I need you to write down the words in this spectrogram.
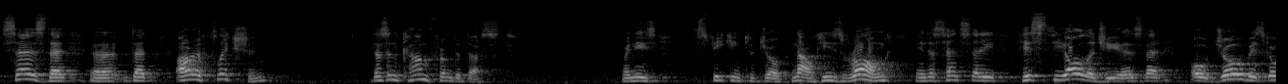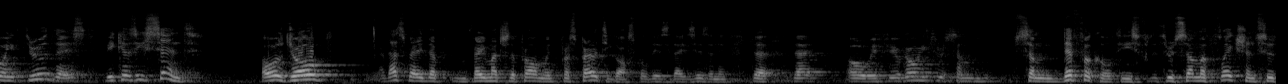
says that, uh, that our affliction doesn't come from the dust when he's speaking to Job. Now, he's wrong in the sense that he, his theology is that, oh, Job is going through this because he sinned. Oh, Job, that's very, the, very much the problem with prosperity gospel these days, isn't it? That, oh, if you're going through some, some difficulties, through some afflictions, through,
